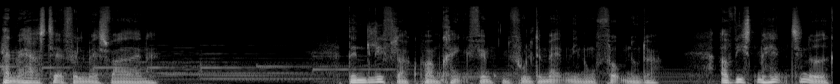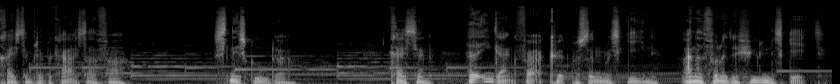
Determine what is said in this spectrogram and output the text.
Han vil have os til at følge med, svarede Anna. Den lille flok på omkring 15 fulgte manden i nogle få minutter, og viste mig hen til noget, Christian blev begejstret for. Sneskuter. Christian havde engang før kørt på sådan en maskine, og han havde fundet det hyldende skægt.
